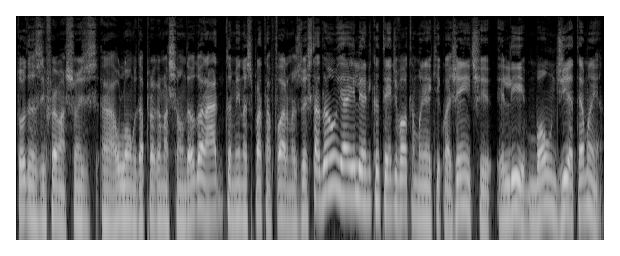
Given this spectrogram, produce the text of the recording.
Todas as informações ah, ao longo da programação da Eldorado, também nas plataformas do Estadão. E a Eliane Cantanhede volta amanhã aqui com a gente. Eli, bom dia, até amanhã.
